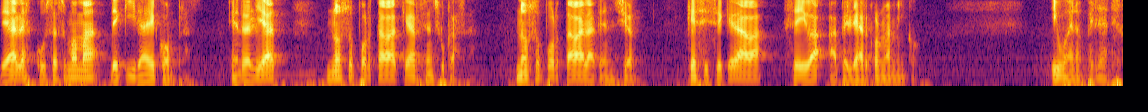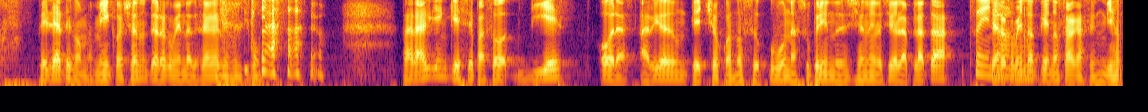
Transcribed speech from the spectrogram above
Le da la excusa a su mamá de que irá de compras. En realidad, no soportaba quedarse en su casa. No soportaba la tensión. Que si se quedaba, se iba a pelear con Mamiko. Y bueno, peleate con, peleate con Mamiko. Yo no te recomiendo que salgas en un tifón. claro. Para alguien que se pasó 10 horas arriba de un techo cuando su- hubo una super inundación en la ciudad de La Plata, Sí, te no, recomiendo no. que no salgas en día.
